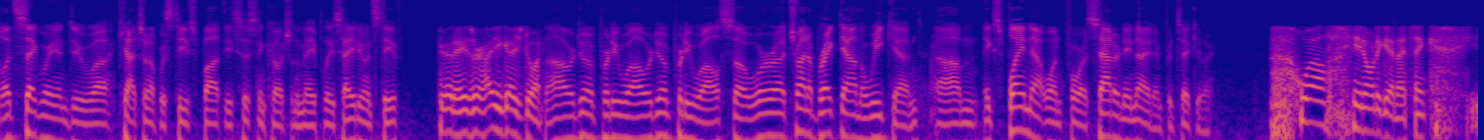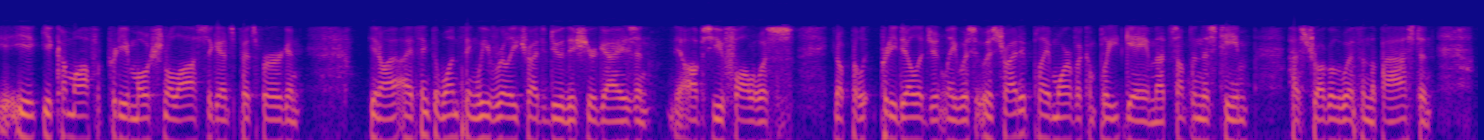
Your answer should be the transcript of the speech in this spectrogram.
Let's segue into uh, catching up with Steve Spott, the assistant coach of the Maple Leafs. How you doing, Steve? Good, Hazer. How you guys doing? Uh, we're doing pretty well. We're doing pretty well. So we're uh, trying to break down the weekend. Um, explain that one for us, Saturday night in particular. Well, you know, and again, I think you, you come off a pretty emotional loss against Pittsburgh, and you know, I, I think the one thing we've really tried to do this year, guys, and you know, obviously you follow us, you know, pretty diligently, was was try to play more of a complete game. That's something this team has struggled with in the past, and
